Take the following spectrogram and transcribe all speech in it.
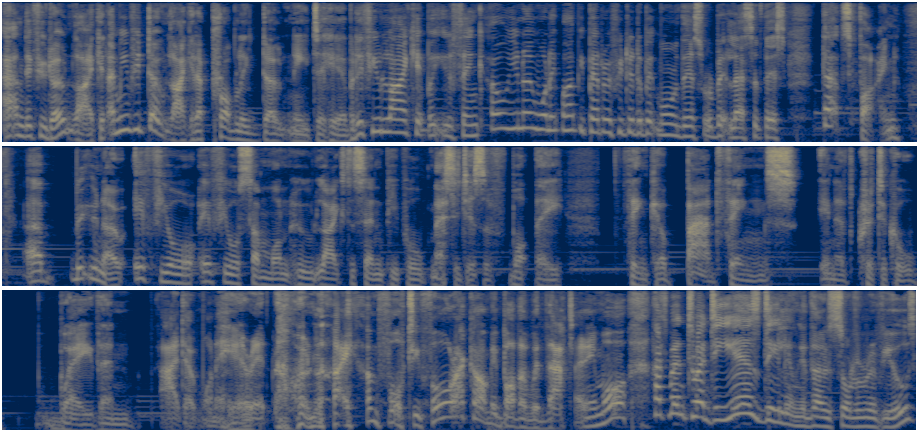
and if you don't like it, I mean, if you don't like it, I probably don't need to hear. But if you like it, but you think, oh, you know what, it might be better if you did a bit more of this or a bit less of this, that's fine. Uh, but you know, if you're if you're someone who likes to send people messages of what they think are bad things in a critical way, then I don't want to hear it. I'm 44. I can't be bothered with that anymore. I spent 20 years dealing with those sort of reviews,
